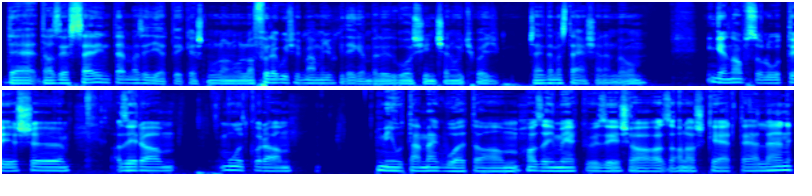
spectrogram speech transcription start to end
de, de azért szerintem ez egy értékes 0-0. Főleg úgy, hogy már mondjuk idegen belőtt gól sincsen, úgyhogy szerintem ez teljesen rendben van. Igen, abszolút, és azért a múltkor a miután megvolt a hazai mérkőzés az Alaskert ellen,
